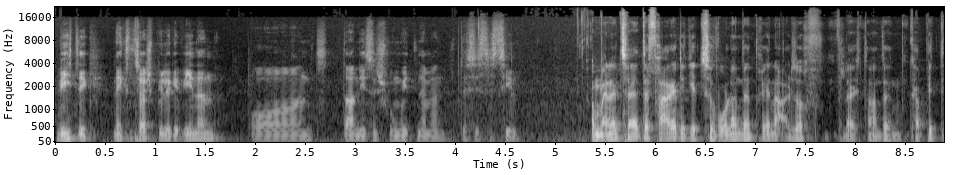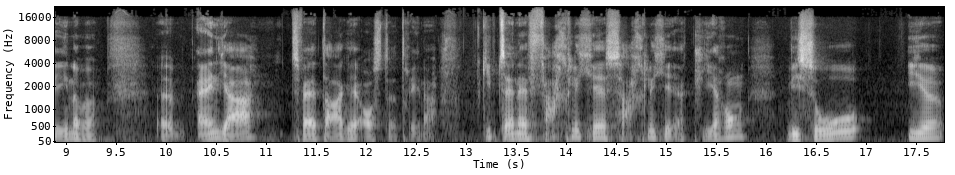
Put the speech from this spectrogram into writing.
wichtig, nächsten zwei Spiele gewinnen und dann diesen Schwung mitnehmen. Das ist das Ziel. Und meine zweite Frage, die geht sowohl an den Trainer als auch vielleicht an den Kapitän, aber äh, ein Jahr, zwei Tage Austria-Trainer. Gibt es eine fachliche, sachliche Erklärung, wieso ihr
